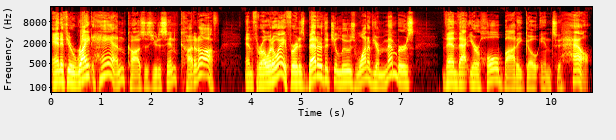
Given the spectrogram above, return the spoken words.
And if your right hand causes you to sin, cut it off and throw it away, for it is better that you lose one of your members than that your whole body go into hell.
